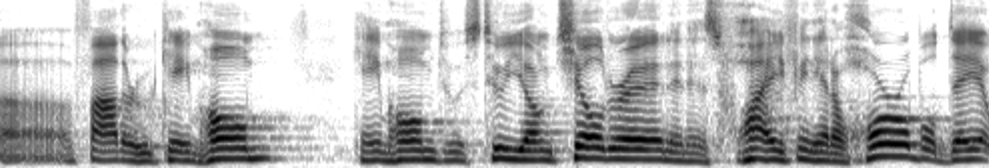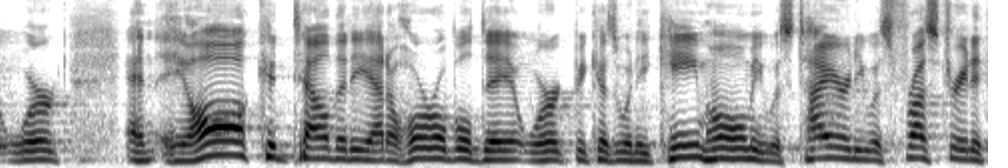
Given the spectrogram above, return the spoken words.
uh, father who came home came home to his two young children and his wife, and he had a horrible day at work. And they all could tell that he had a horrible day at work because when he came home, he was tired, he was frustrated.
